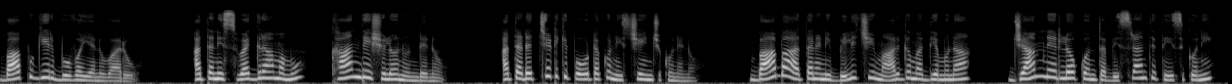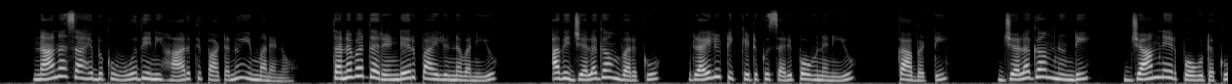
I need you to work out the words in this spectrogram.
బాపుగిర్ బువయ్యనువారు అతని స్వగ్రామము ఖాందేశులో నుండెను. అతడెచ్చటికి పోటకు నిశ్చయించుకునెను. బాబా అతనిని బిలిచి మార్గమధ్యమున జామ్నేర్లో కొంత విశ్రాంతి తీసుకుని నానాసాహెబుకు ఊదీని హారతిపాటను ఇమ్మనెను. తనవద్ద రెండేరుపాయలున్నవనియు అవి జలగాం వరకు రైలు టిక్కెటుకు సరిపోవుననియు కాబట్టి జలగాం నుండి జామ్నేర్ పోవుటకు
